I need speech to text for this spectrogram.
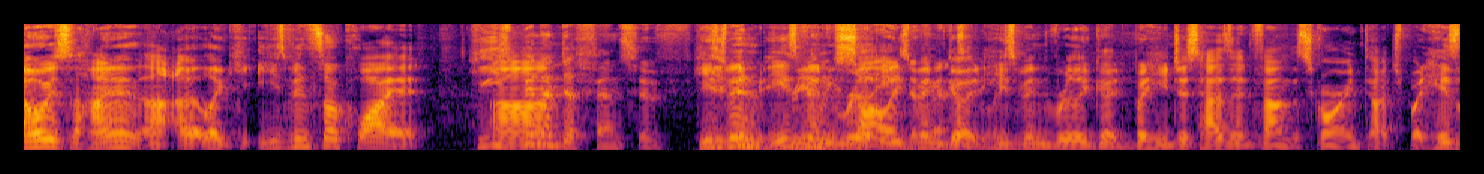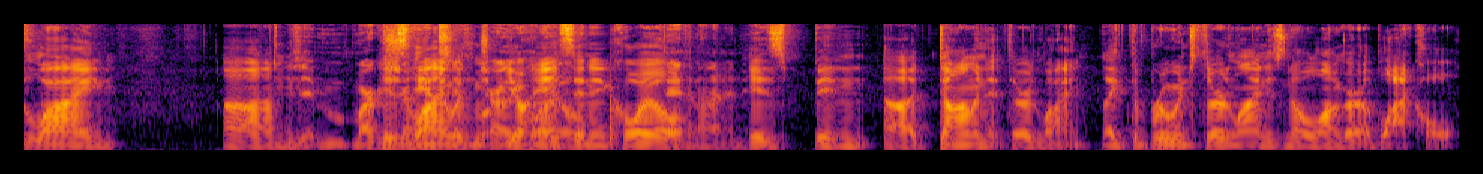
always. Heinen, uh, uh, like, he's been so quiet. He's been Um, a defensive. He's been he's been really he's been good. He's been really good, but he just hasn't found the scoring touch. But his line, um, Is it Marcus his Johansson, line with Charlie Johansson Coyle, and Coyle Nathan Heinen. is been uh, dominant third line. Like the Bruins' third line is no longer a black hole.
